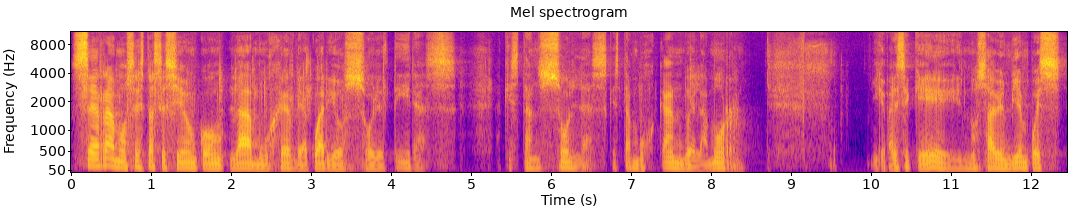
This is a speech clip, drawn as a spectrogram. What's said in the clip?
Cerramos esta sesión con la mujer de Acuario solteras, que están solas, que están buscando el amor y que parece que no saben bien pues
